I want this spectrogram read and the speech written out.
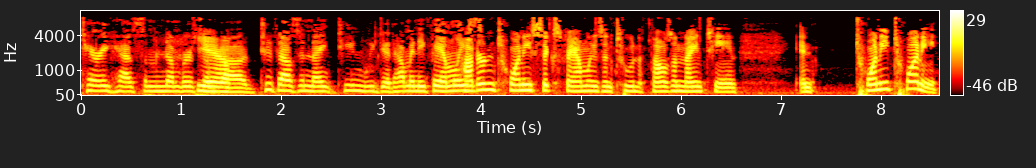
Terry has some numbers Yeah. of uh, 2019. We did how many families? 126 families in 2019. In 2020,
